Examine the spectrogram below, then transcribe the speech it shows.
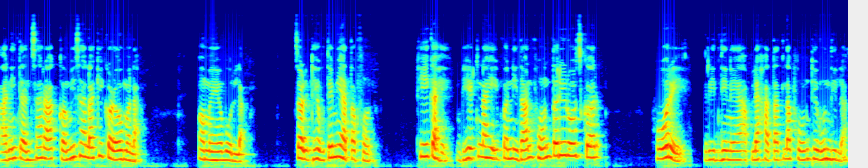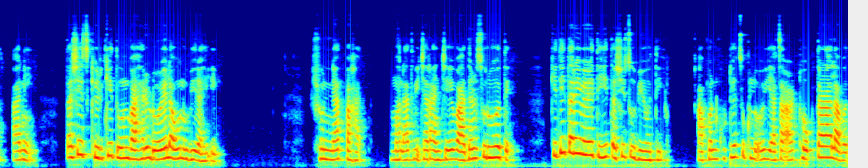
आणि त्यांचा राग कमी झाला की कळव मला. अमेय बोलला. चल ठेवते मी आता फोन. ठीक आहे भेट नाही पण निदान फोन तरी रोज कर. हो रे रिद्धीने आपल्या हातातला फोन ठेवून दिला आणि तशीच खिडकीतून बाहेर डोळे लावून उभी राहिली. शून्यात पाहात. मनात विचारांचे वादळ सुरू होते. कितीतरी वेळ ती तशीच उभी होती. आपण कुठे चुकलो याचा ठोकताळा लावत.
